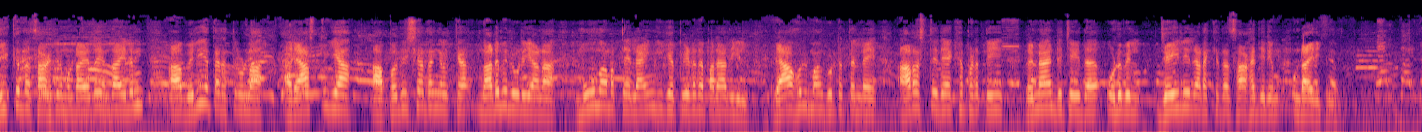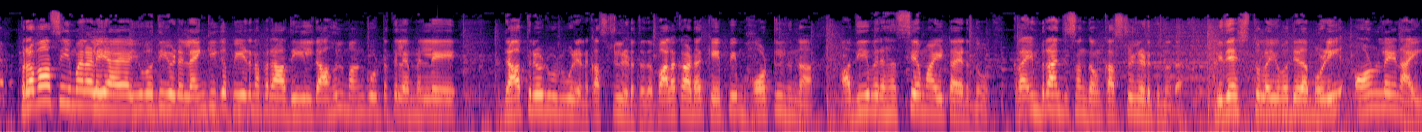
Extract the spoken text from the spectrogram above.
നീക്കുന്ന സാഹചര്യം ഉണ്ടായത്. എന്തായാലും വലിയ തരത്തിലുള്ള രാഷ്ട്രീയ പ്രതിഷേധങ്ങൾക്ക് നടുവിലൂടെയാണ് മൂന്നാമത്തെ ലൈംഗിക പീഡന പരാതിയിൽ രാഹുൽ മാങ്കൂട്ടത്തലിനെ അറസ്റ്റ് രേഖപ്പെടുത്തി റിമാൻഡ് ചെയ്ത് ഒടുവിൽ ജയിലിൽ അടയ്ക്കുന്ന സാഹചര്യം ഉണ്ടായിരിക്കുന്നത്. പ്രവാസി മലയാളിയായ യുവതിയുടെ ലൈംഗിക പീഡന പരാതിയിൽ Rahul Mankoottathil M L A രാത്രിയോടുകൂടിയാണ് കസ്റ്റഡിയിലെടുത്തത്. പാലക്കാട് കെ പി എം ഹോട്ടലിൽ നിന്ന് അതീവ രഹസ്യമായിട്ടായിരുന്നു ക്രൈംബ്രാഞ്ച് സംഘം കസ്റ്റഡിയിലെടുക്കുന്നത്. വിദേശത്തുള്ള യുവതിയുടെ മൊഴി ഓൺലൈനായി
